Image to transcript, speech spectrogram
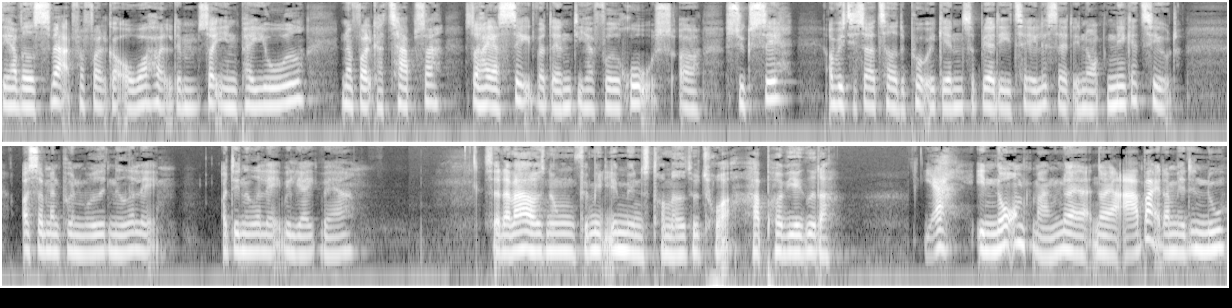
det har været svært for folk at overholde dem. Så i en periode, når folk har tabt sig, så har jeg set, hvordan de har fået ros og succes og hvis de så har taget det på igen, så bliver det i tale sat enormt negativt, og så er man på en måde et nederlag. Og det nederlag vil jeg ikke være. Så der var også nogle familiemønstre med, du tror har påvirket dig? Ja, enormt mange. Når jeg, når jeg arbejder med det nu,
